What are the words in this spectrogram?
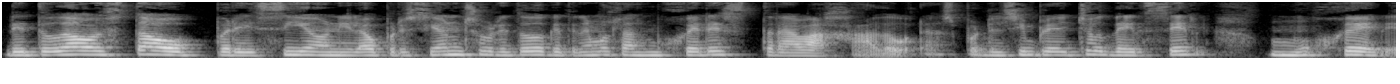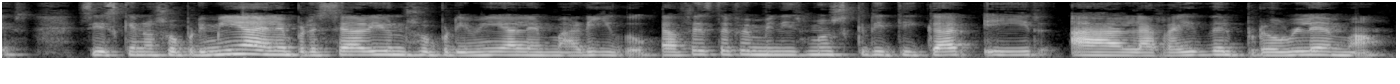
de toda esta opresión y la opresión sobre todo que tenemos las mujeres trabajadoras por el simple hecho de ser mujeres. Si es que nos oprimía el empresario, nos oprimía el marido. Lo que hace este feminismo es criticar e ir a la raíz del problema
